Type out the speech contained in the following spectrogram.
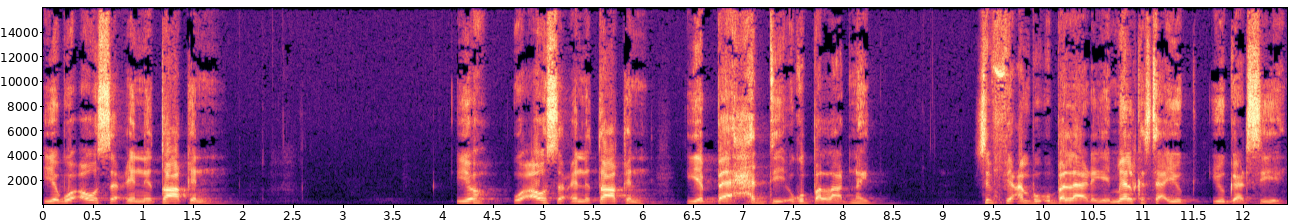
iyo wa awsaci nitaaqin iyo wa awsaci nitaaqin iyo baaxaddii ugu ballaadhnayd. Si fiican buu u ballaadhayay meel kasta ayuu gaadhsiiyey.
